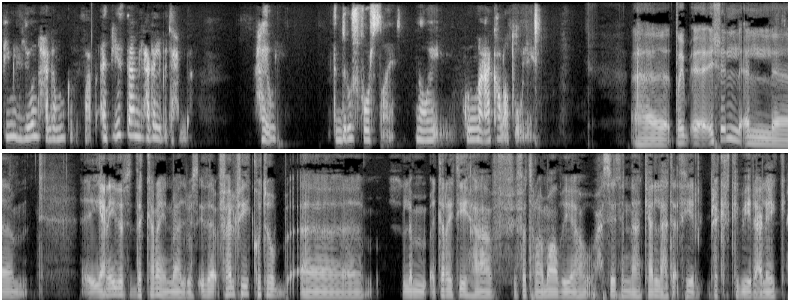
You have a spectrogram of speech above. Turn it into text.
في مليون حاجة ممكن تساعدك at least تعمل الحاجة اللي بتحبها. حاول. تدروش فرصة يعني إن هو يكون معاك على طول يعني. آه طيب إيش ال ال يعني إذا تتذكرين ما أدري بس إذا فهل في كتب آه لما قريتيها في فترة ماضية وحسيت إنها كان لها تأثير بشكل كبير عليك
